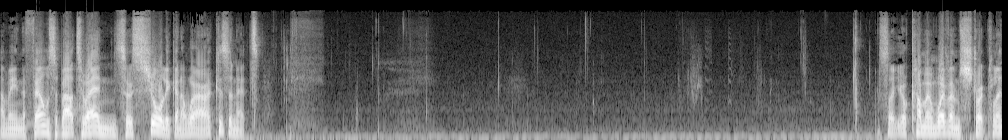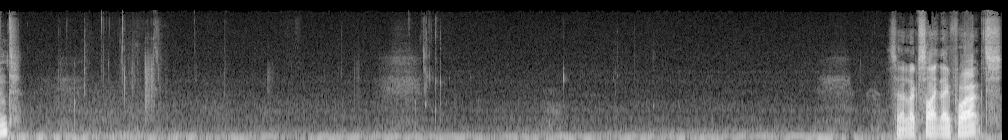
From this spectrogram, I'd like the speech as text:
I mean, the film's about to end, so it's surely going to work, isn't it? So you're coming with him, Strickland? So it looks like they've worked.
